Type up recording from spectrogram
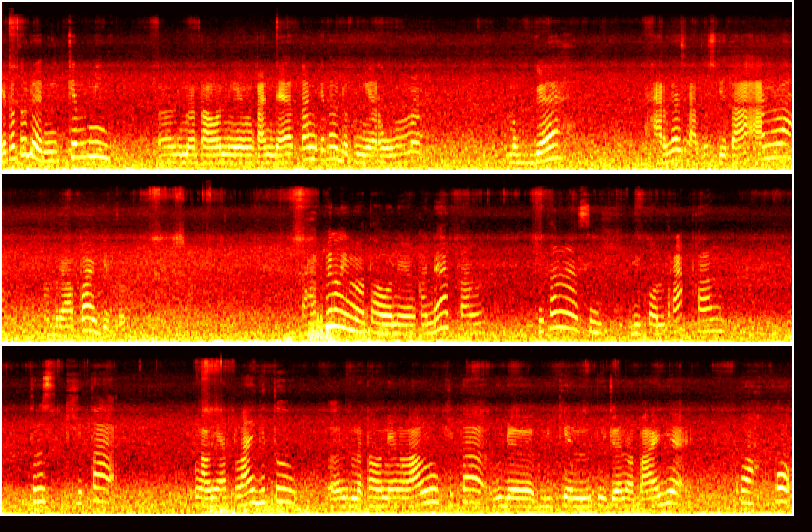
Kita tuh udah mikir nih eh, lima tahun yang akan datang kita udah punya rumah megah harga 100 jutaan lah berapa gitu. Tapi lima tahun yang akan datang kita masih dikontrakan. Terus kita ngeliat lagi tuh eh, lima tahun yang lalu kita udah bikin tujuan apa aja. Wah kok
